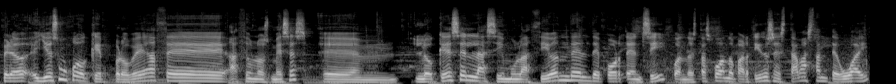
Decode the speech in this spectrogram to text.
pero yo es un juego que probé hace, hace unos meses, em, lo que es en la simulación del deporte en sí, cuando estás jugando partidos, está bastante guay,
